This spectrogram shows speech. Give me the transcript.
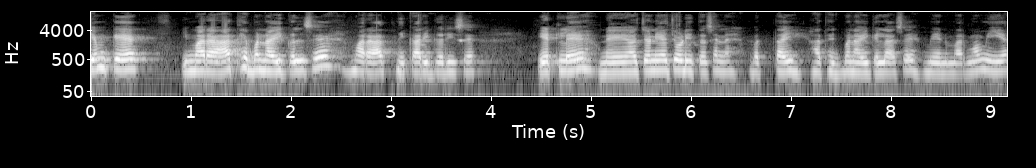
કેમ કે એ મારા હાથે બનાવી ગયેલ છે, મારા હાથની કારીગરી છે. એટલે ને અચણિયા ચણિયા ચોળી તો છે ને બધાય હાથે જ બનાવી ગયેલા છે મેં મારી મમ્મીએ.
